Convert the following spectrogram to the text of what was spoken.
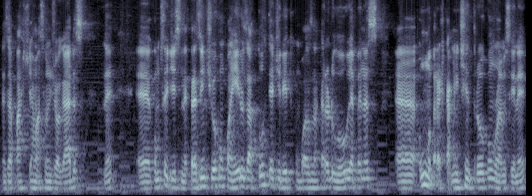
nessa parte de armação de jogadas, né? É, como você disse, né? Presenteou companheiros à torta e à direita com bolas na cara do gol e apenas é, uma praticamente entrou com o Ramsey, né?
